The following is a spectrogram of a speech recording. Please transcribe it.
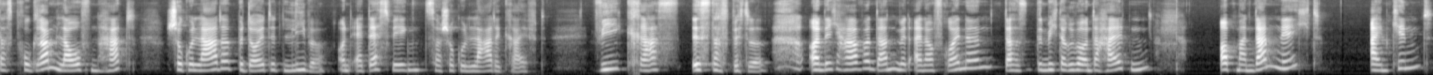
das Programm laufen hat, Schokolade bedeutet Liebe und er deswegen zur Schokolade greift. Wie krass ist das bitte? Und ich habe dann mit einer Freundin das, mich darüber unterhalten, ob man dann nicht ein Kind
